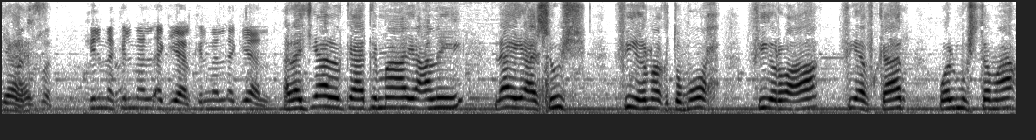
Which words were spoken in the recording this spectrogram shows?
جاهز. كلمة كلمة الأجيال كلمة الأجيال. الأجيال القادمة يعني لا يأسوش في هناك طموح في رؤى في أفكار والمجتمع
